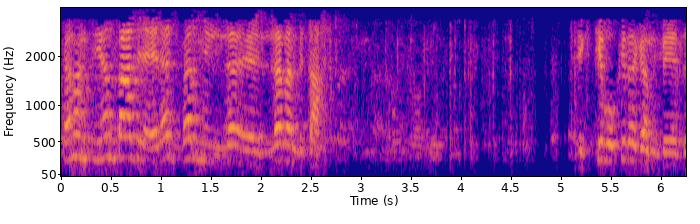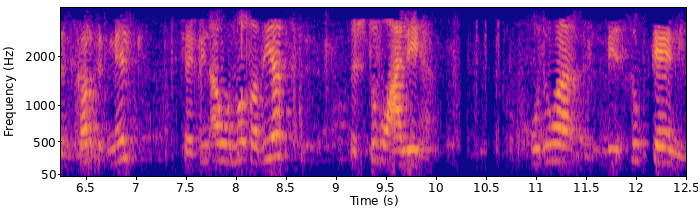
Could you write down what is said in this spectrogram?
8 أيام بعد العلاج برمي الل- اللبن بتاعها. اكتبوا كده جنب discarded milk شايفين اول نقطة ديت اشطبوا عليها خدوها باسلوب تاني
